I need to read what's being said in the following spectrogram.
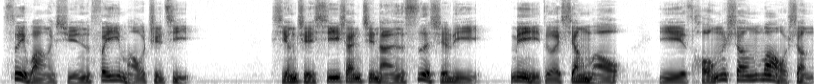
遂往寻飞毛之计，行至西山之南四十里，觅得香茅，以丛生茂盛。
